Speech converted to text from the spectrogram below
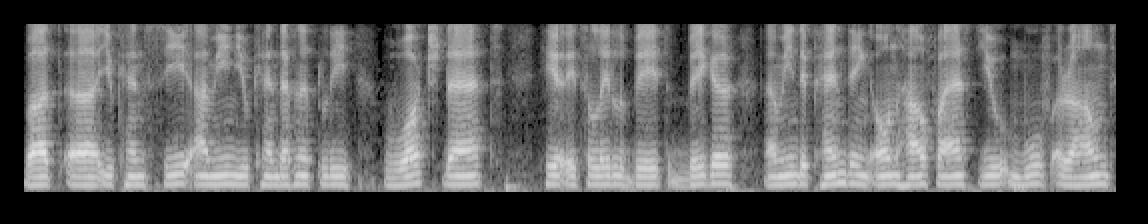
but uh, you can see I mean you can definitely watch that. Here it's a little bit bigger. I mean depending on how fast you move around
